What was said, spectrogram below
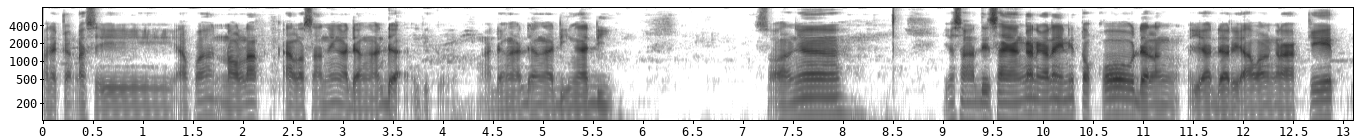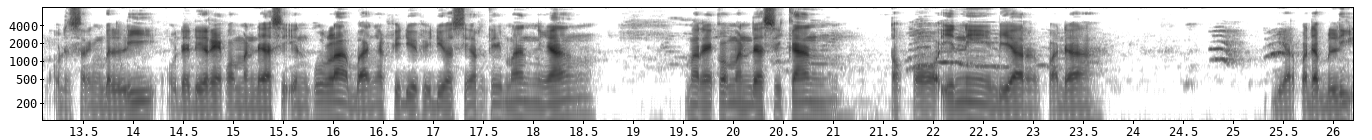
mereka kasih apa nolak alasannya ngada-ngada gitu. Ngada-ngada ngadi-ngadi. Soalnya ya sangat disayangkan karena ini toko dalam ya dari awal ngerakit udah sering beli udah direkomendasiin pula banyak video-video Sirtiman yang merekomendasikan toko ini biar pada biar pada beli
